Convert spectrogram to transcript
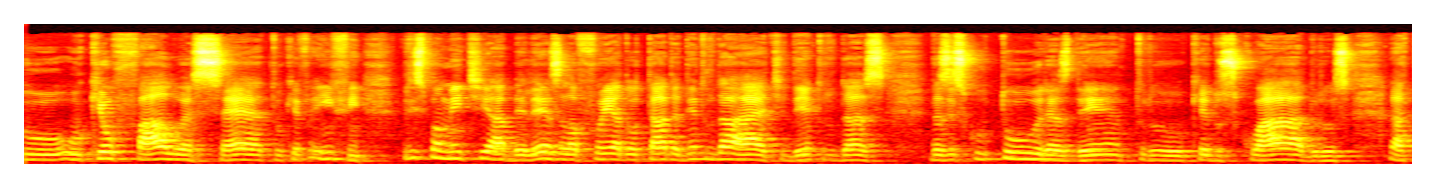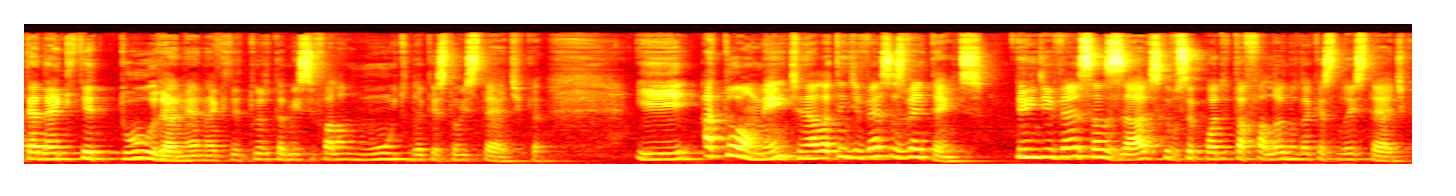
o que eu falo é certo, o que, enfim, principalmente a beleza, ela foi adotada dentro da arte, dentro das, das esculturas, dentro que dos quadros, até da arquitetura, né? Na arquitetura também se fala muito da questão estética. E atualmente, né, ela tem diversas vertentes. Tem diversas áreas que você pode estar falando da questão da estética.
